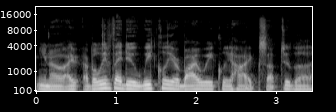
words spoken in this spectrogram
you know I, I believe they do weekly or bi-weekly hikes up to the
